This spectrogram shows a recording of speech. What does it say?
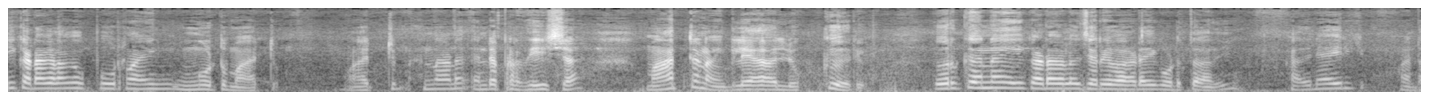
ഈ കടകളൊക്കെ പൂർണമായും ഇങ്ങോട്ട് മാറ്റും. മാറ്റും എന്നാണ് എന്റെ പ്രതീക്ഷ. മാറ്റണം ആ ലുക്ക് വരും. ഇവർക്ക് തന്നെ ഈ കടകൾ ചെറിയ വാടകയിൽ കൊടുത്താൽ മതി. അതിനായിരിക്കും വേണ്ട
